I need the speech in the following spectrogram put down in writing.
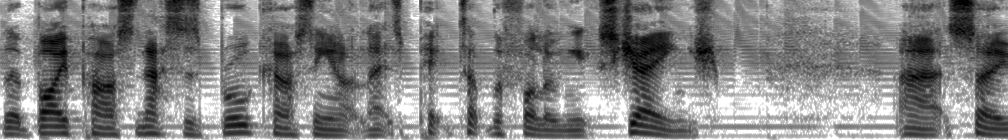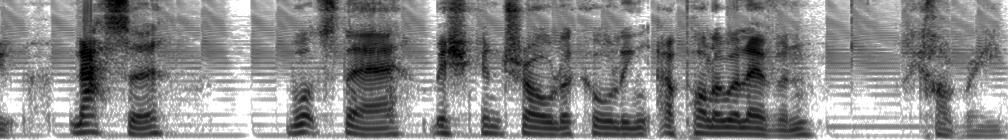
that bypass NASA's broadcasting outlets picked up the following exchange. Uh, so, NASA, what's there? Mission controller calling Apollo 11. I can't really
